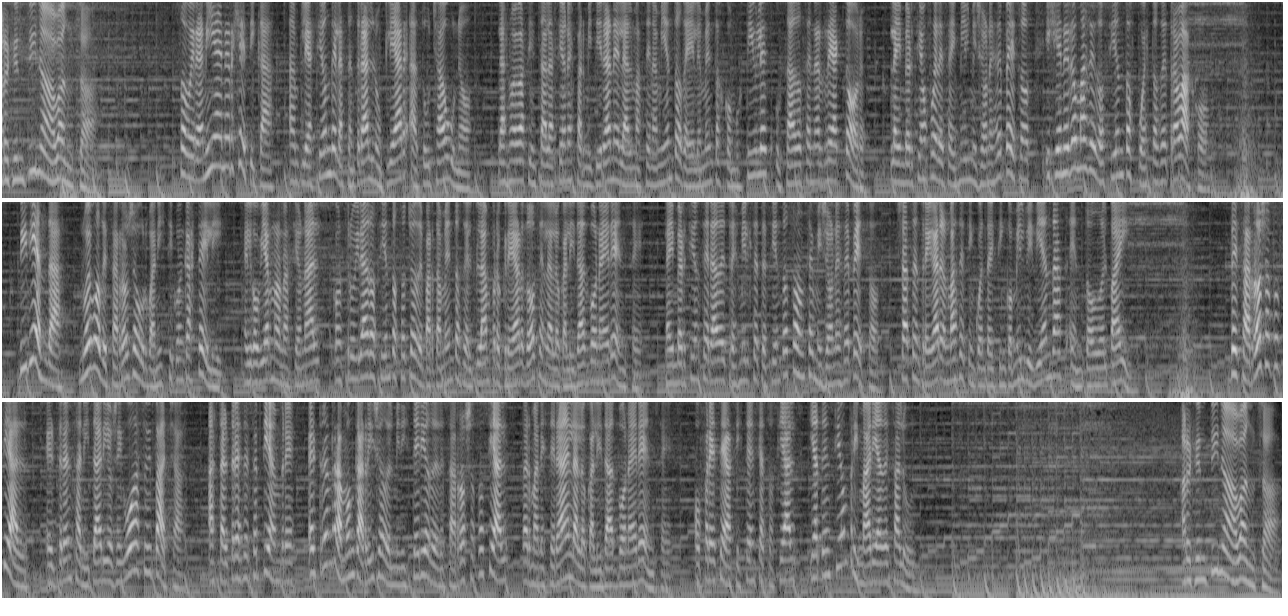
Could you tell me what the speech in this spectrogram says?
Argentina avanza. Soberanía energética. Ampliación de la central nuclear Atucha 1. Las nuevas instalaciones permitirán el almacenamiento de elementos combustibles usados en el reactor. La inversión fue de 6 mil millones de pesos y generó más de 200 puestos de trabajo. Vivienda. Nuevo desarrollo urbanístico en Castelli. El Gobierno Nacional construirá 208 departamentos del Plan Procrear 2 en la localidad bonaerense. La inversión será de 3.711 millones de pesos. Ya se entregaron más de 55.000 viviendas en todo el país. Desarrollo social. El tren sanitario llegó a Suipacha. Hasta el 3 de septiembre, el tren Ramón Carrillo del Ministerio de Desarrollo Social permanecerá en la localidad bonaerense. Ofrece asistencia social y atención primaria de salud. Argentina avanza.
